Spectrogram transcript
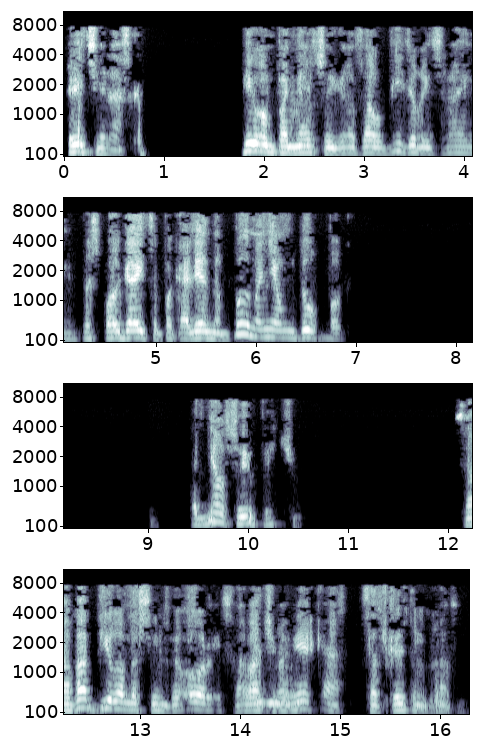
третий раз. Билом поднял свои глаза, увидел Израиль, располагается по коленам, был на нем дух Бог. Поднял свою притчу. Слова Билома Симбеор и слова человека с открытым глазом.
